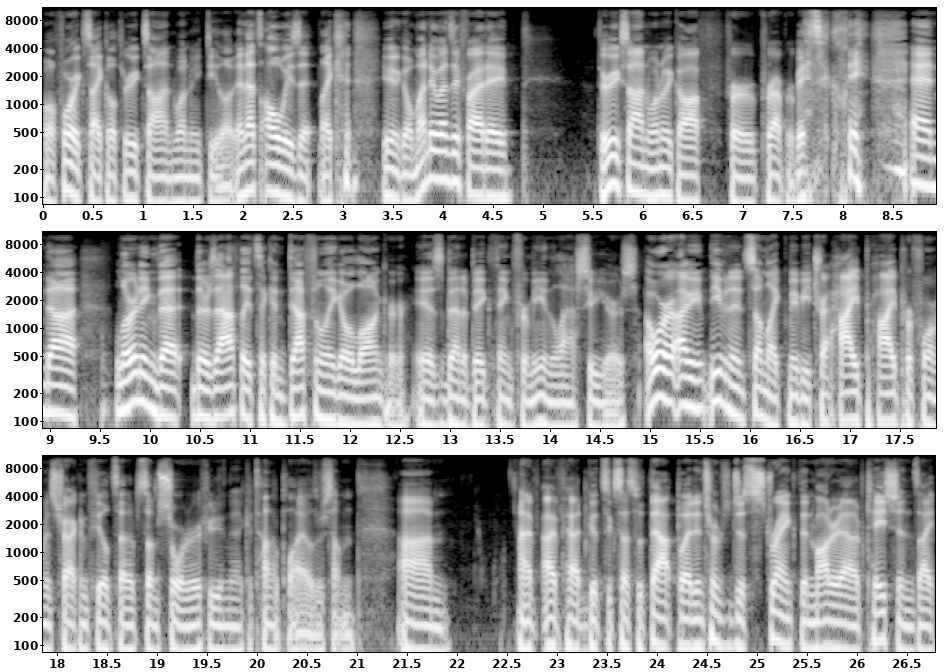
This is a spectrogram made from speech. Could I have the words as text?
Well, four week cycle, three weeks on, one week deload, and that's always it. Like you're gonna go Monday, Wednesday, Friday, three weeks on, one week off for forever, basically. and uh, learning that there's athletes that can definitely go longer has been a big thing for me in the last two years. Or I mean, even in some like maybe tra- high high performance track and field setups, some shorter if you're doing like a ton of plyos or something. Um, I've I've had good success with that, but in terms of just strength and moderate adaptations, I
